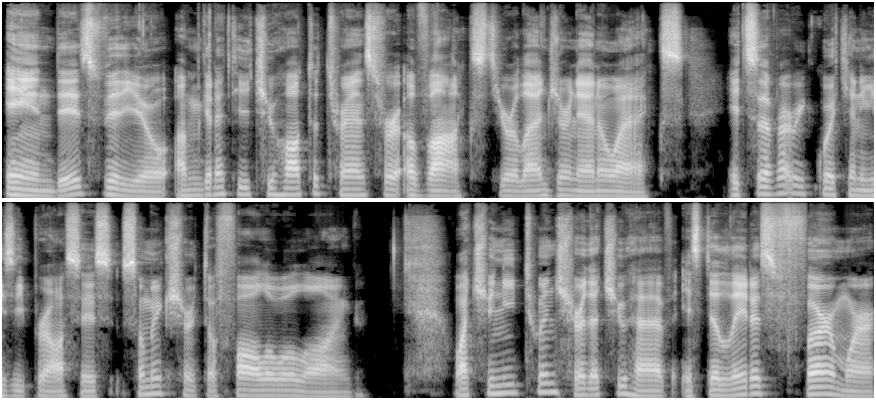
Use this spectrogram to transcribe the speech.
In this video, I'm gonna teach you how to transfer AVAX to your Ledger Nano X. It's a very quick and easy process, so make sure to follow along. What you need to ensure that you have is the latest firmware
